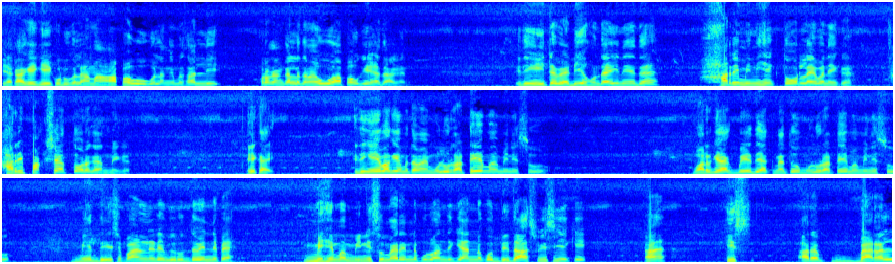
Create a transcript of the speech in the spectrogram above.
යකාගේ ගේ කුඩු කළාම ආපහු ඕගොල්ලන්ගේම සල්ලි හොරකම් කරලා තමයි ඌ ආපහු ගේ හදාගන්නේ. ඉතින් ඊට වැඩිය හොඳයි නේද? හරි මිනිහෙක් තෝරලා එවන එක. හරි පක්ෂයක් තෝරගන්න එක. ඒකයි. ඉතින් ඒ වගේම තමයි මුළු රටේම මිනිස්සු වර්ගයක් ભેදයක් නැතුව මුළු රටේම මිනිස්සු මේ දේශපාලනයට විරුද්ධ වෙන්න එපා. මෙහෙම මිනිස්සු මැරෙන්න පුළුවන්ද කියන්නකෝ 2021 ඈ හිස් අර බැරල්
